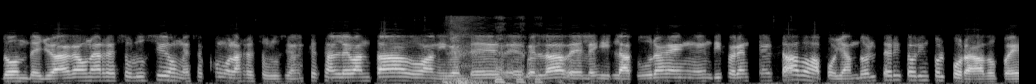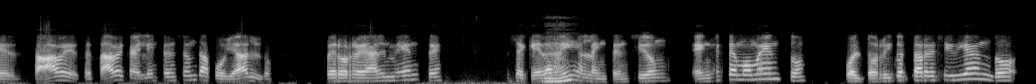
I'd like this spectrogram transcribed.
donde yo haga una resolución, eso es como las resoluciones que se han levantado a nivel de, de, verdad de legislaturas en, en diferentes estados apoyando el territorio incorporado, pues sabe, se sabe que hay la intención de apoyarlo, pero realmente se queda ahí en la intención. En este momento, Puerto Rico está recibiendo,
